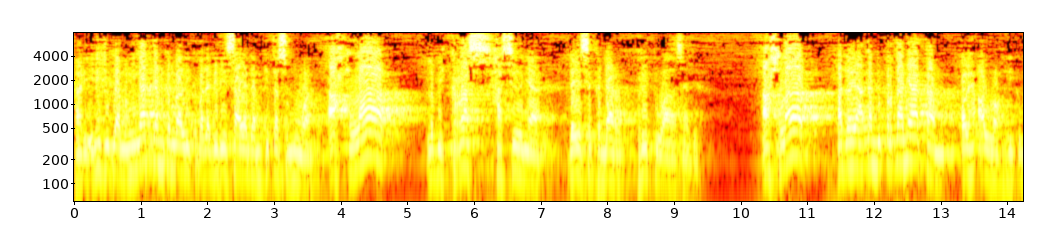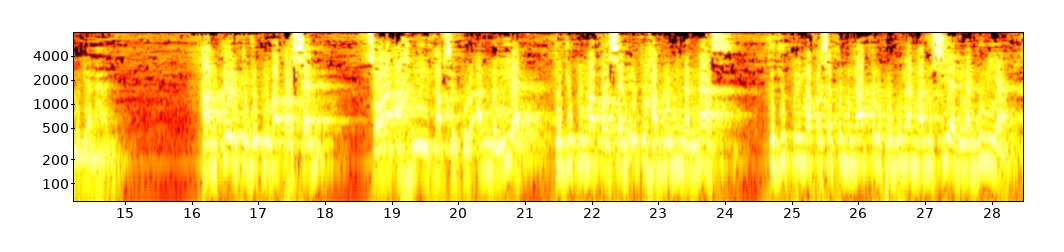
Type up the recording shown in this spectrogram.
hari ini juga mengingatkan kembali kepada diri saya dan kita semua. Akhlak lebih keras hasilnya dari sekedar ritual saja. Akhlak ada yang akan dipertanyakan oleh Allah di kemudian hari. Hampir 75% seorang ahli tafsir Quran melihat 75% itu hablum minan nas. 75% itu mengatur hubungan manusia dengan dunia.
